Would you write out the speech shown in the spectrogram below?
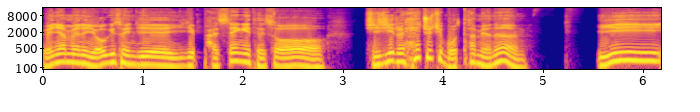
왜냐면은 여기서 이제 이게 발생이 돼서 지지를 해주지 못하면은 이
